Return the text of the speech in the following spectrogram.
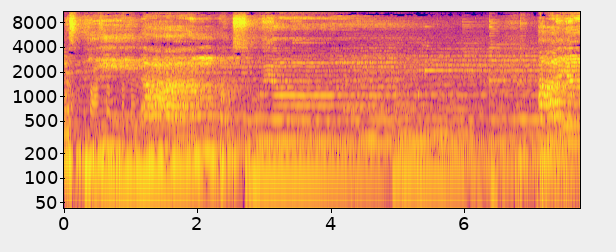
masidhi ang pagsuyo. Ayaw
